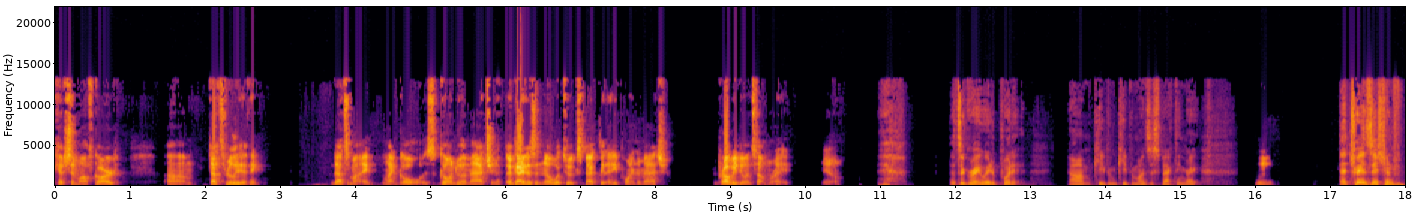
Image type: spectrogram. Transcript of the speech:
catch them off guard. Um, that's really, I think, that's my my goal is go into a match, and if a guy doesn't know what to expect at any point in the match, you're probably doing something right. You know. Yeah, that's a great way to put it. Um, keep him keep him unsuspecting, right? Mm. That transition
